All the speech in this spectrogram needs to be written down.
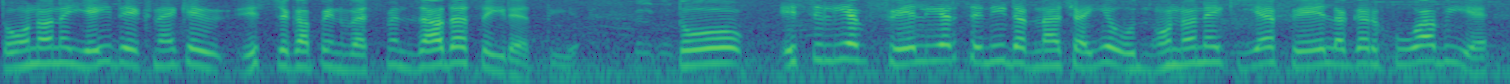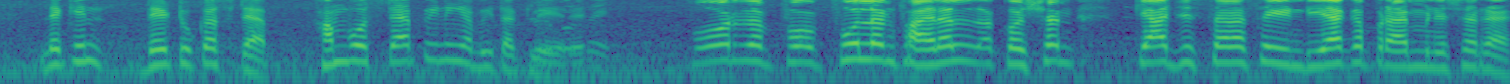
तो उन्होंने यही देखना है कि इस जगह पे इन्वेस्टमेंट ज़्यादा सही रहती है। तो इसलिए फेलियर से नहीं डरना चाहिए उन्होंने किया फेल अगर हुआ भी है लेकिन दे टुक अ स्टेप हम वो स्टेप ही नहीं अभी तक ले रहे। For full and final question क्या जिस तरह से इंडिया के प्राइम मिनिस्टर है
